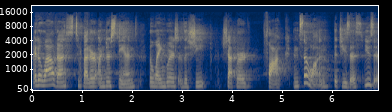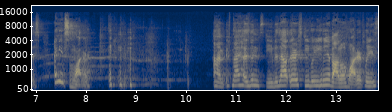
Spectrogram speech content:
It allowed us to better understand the language of the sheep, shepherd, flock, and so on that Jesus uses. I need some water. um, if my husband Steve is out there, Steve, will you give me a bottle of water, please?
